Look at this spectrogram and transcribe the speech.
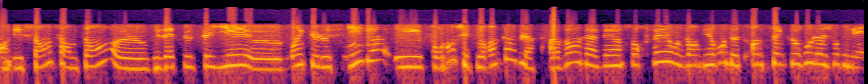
En essence, en temps, vous êtes payé moins que le SMIC et pour nous c'est plus rentable. Avant on avait un forfait aux environs de 35 euros la journée.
